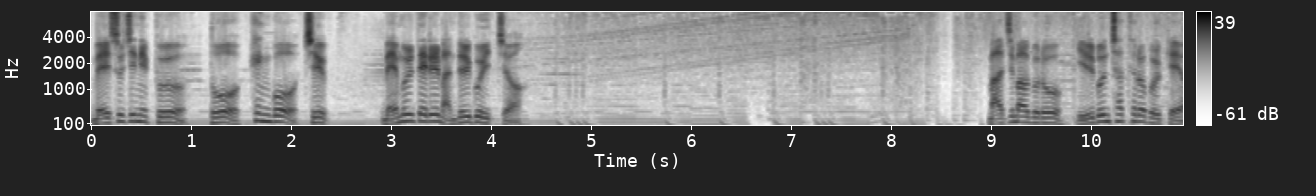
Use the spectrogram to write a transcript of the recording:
매수 진입 후 도 횡보 즉 매물대를 만들고 있죠. 마지막으로 1분 차트로 볼게요.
